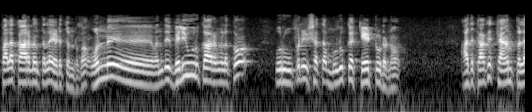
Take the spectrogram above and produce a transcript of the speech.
பல காரணத்தெல்லாம் எடுத்துட்டு இருக்கோம் ஒண்ணு வந்து வெளியூர்காரங்களுக்கும் ஒரு உபநிஷத்தை முழுக்க கேட்டுடணும். அதுக்காக கேம்ப்ல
